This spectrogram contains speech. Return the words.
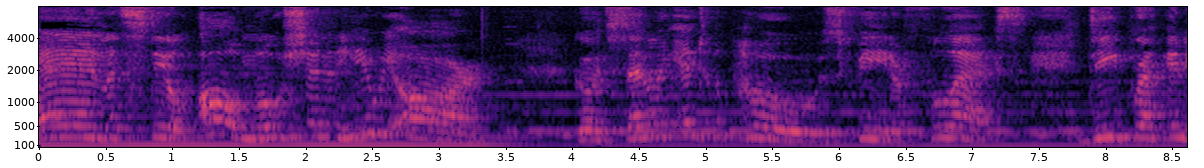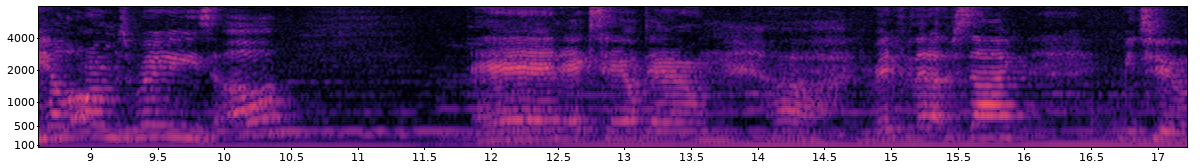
And let's steal all motion. And here we are. Good. Settling into the pose. Feet are flexed. Deep breath. Inhale, arms raise up. And exhale down. Ah, you ready for that other side? Me too.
